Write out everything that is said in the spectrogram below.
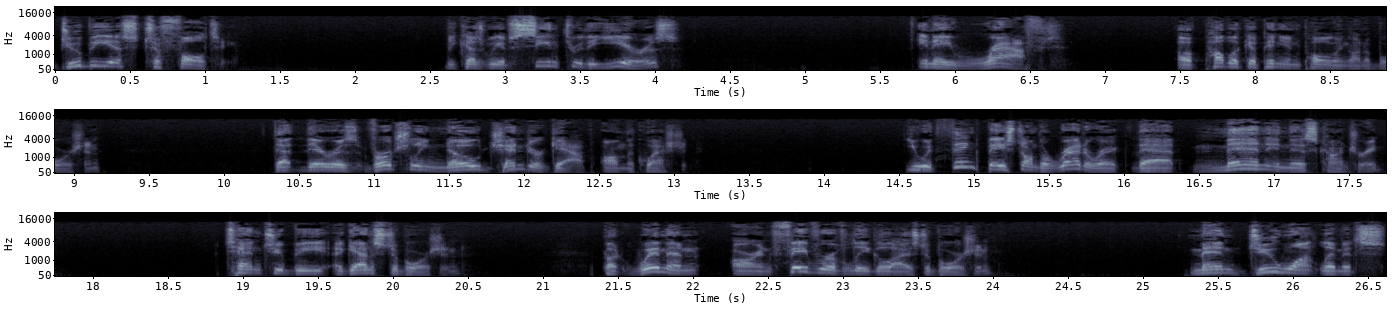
dubious to faulty. Because we have seen through the years, in a raft of public opinion polling on abortion, that there is virtually no gender gap on the question. You would think, based on the rhetoric, that men in this country tend to be against abortion, but women are in favor of legalized abortion. Men do want limits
